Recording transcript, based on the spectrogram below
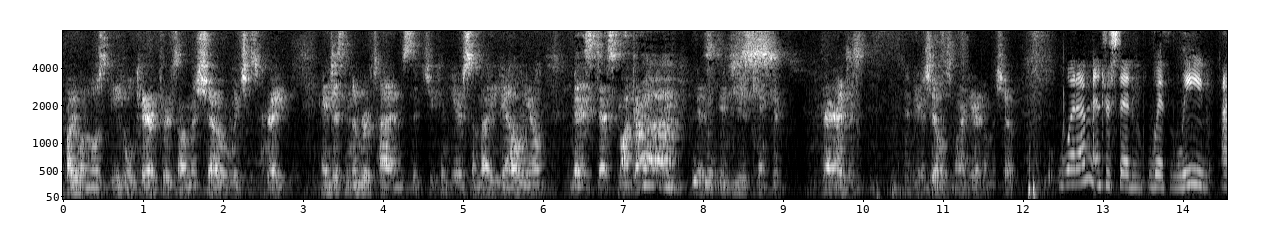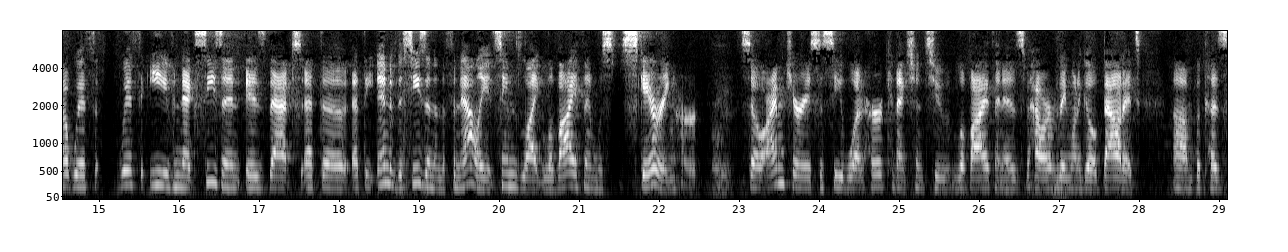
probably one of the most evil characters on the show, which is great. And just the number of times that you can hear somebody yell, you know, Miss Tessmacher, you just can't get. I I just get chills when I hear it on the show. What I'm interested with Lee uh, with with Eve next season is that at the at the end of the season in the finale, it seemed like Leviathan was scaring her. Oh yeah. So I'm curious to see what her connection to Leviathan is, however they want to go about it. Um, because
